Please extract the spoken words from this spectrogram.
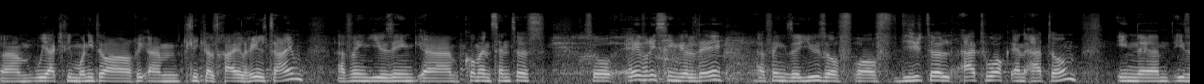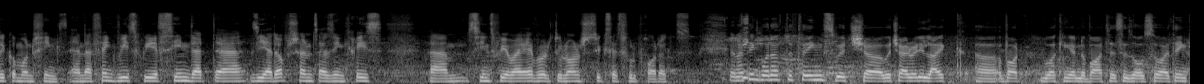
Um, we actually monitor our um, clinical trial real time, I think using um, command centers. So every single day, I think the use of, of digital at work and at home in, is a common thing. And I think this, we have seen that uh, the adoption has increased um, since we were able to launch successful products. And I think one of the things which, uh, which I really like uh, about working at Novartis is also, I think,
